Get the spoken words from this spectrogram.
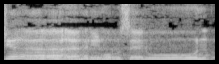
جاءها المرسلون.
